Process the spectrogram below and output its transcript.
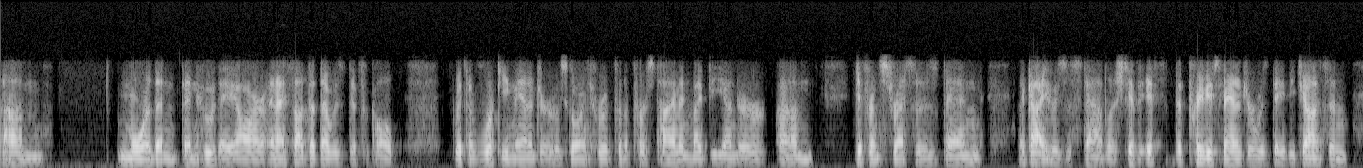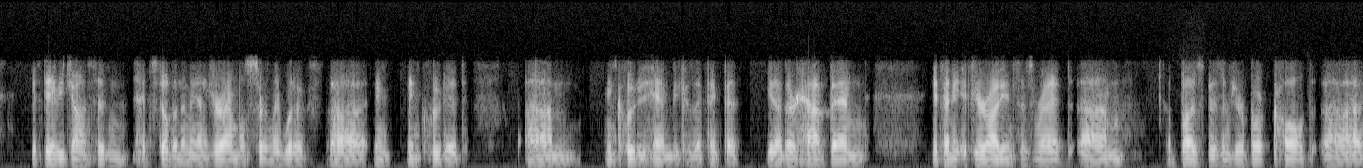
um, more than than who they are. And I thought that that was difficult with a rookie manager who's going through it for the first time and might be under um, different stresses than a guy who's established. If if the previous manager was Davey Johnson, if Davey Johnson had still been the manager, I almost certainly would have uh, in, included um, included him because I think that you know there have been, if any, if your audience has read um, a Buzz Bissinger book called uh,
